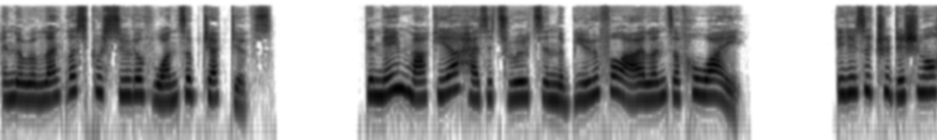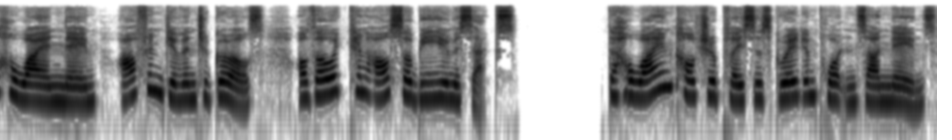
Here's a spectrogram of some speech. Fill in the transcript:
and the relentless pursuit of one's objectives. The name Makia has its roots in the beautiful islands of Hawaii. It is a traditional Hawaiian name, often given to girls, although it can also be unisex. The Hawaiian culture places great importance on names,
